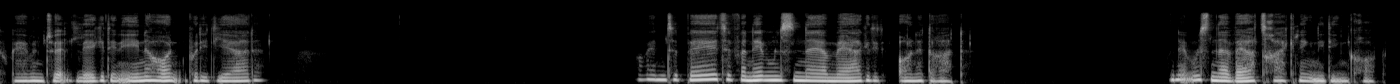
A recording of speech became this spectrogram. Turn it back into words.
Du kan eventuelt lægge din ene hånd på dit hjerte – Og vend tilbage til fornemmelsen af at mærke dit åndedræt. Fornemmelsen af vejrtrækningen i din krop.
